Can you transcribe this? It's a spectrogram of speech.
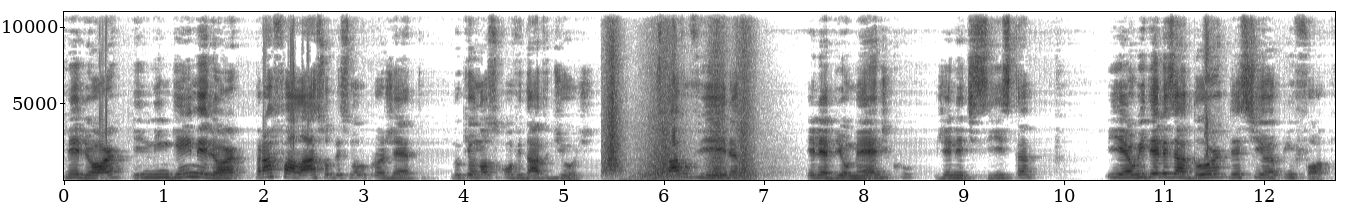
melhor e ninguém melhor para falar sobre esse novo projeto do que o nosso convidado de hoje. Gustavo Vieira, ele é biomédico, geneticista e é o idealizador deste Up em Foco.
